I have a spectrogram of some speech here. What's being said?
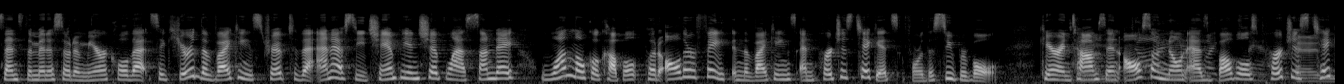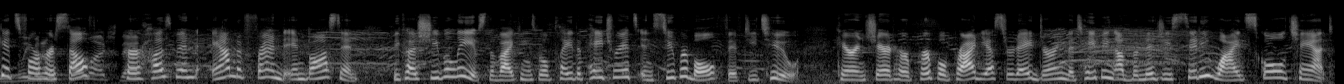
Since the Minnesota Miracle that secured the Vikings trip to the NFC Championship last Sunday, one local couple put all their faith in the Vikings and purchased tickets for the Super Bowl. Karen Thompson, also known as Bubbles, purchased tickets for herself, her husband, and a friend in Boston because she believes the Vikings will play the Patriots in Super Bowl 52. Karen shared her purple pride yesterday during the taping of Bemidji's citywide Skol chant.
